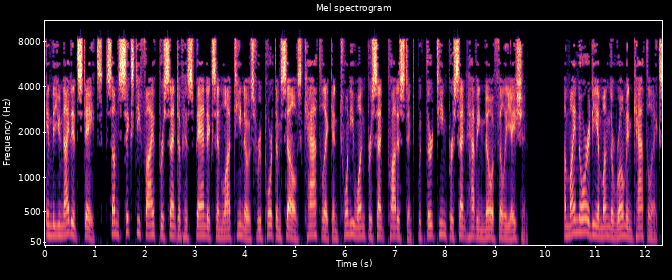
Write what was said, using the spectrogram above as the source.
In the United States, some 65% of Hispanics and Latinos report themselves Catholic and 21% Protestant, with 13% having no affiliation. A minority among the Roman Catholics,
